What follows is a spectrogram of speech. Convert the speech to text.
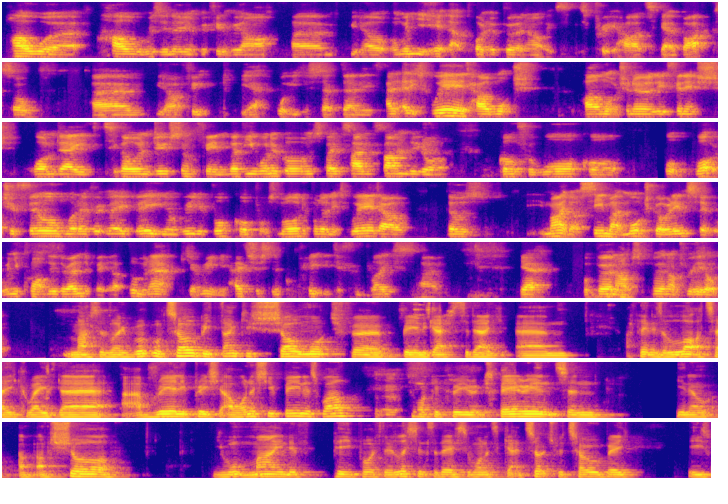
how uh, how resilient we think we are. Um, you know, and when you hit that point of burnout, it's it's pretty hard to get back. So. Um, you know, I think yeah, what you just said then is, and, and it's weird how much how much an early finish one day to go and do something, whether you want to go and spend time with family or go for a walk or, watch a film, whatever it may be, you know, read a book or put some audible. And it's weird how those, you might not seem like much going into it, but when you come out the other end of it, you're like, blooming heck, you know what I mean? Your head's just in a completely different place. Um, yeah, but burnout's, burnout's real. Massively. Well, well, Toby, thank you so much for being a guest today. Um, I think there's a lot of takeaways there. I really appreciate how honest you've been as well, mm-hmm. talking through your experience. And, you know, I'm, I'm, sure you won't mind if people, if they listen to this and wanted to get in touch with Toby, he's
